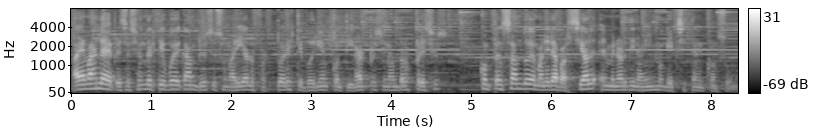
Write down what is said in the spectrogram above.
Además, la depreciación del tipo de cambio se sumaría a los factores que podrían continuar presionando los precios, compensando de manera parcial el menor dinamismo que existe en el consumo.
